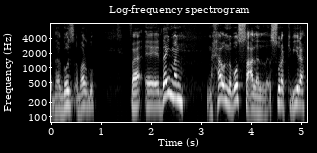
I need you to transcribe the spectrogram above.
ده, جزء برضه. فدايما نحاول نبص على الصورة الكبيرة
